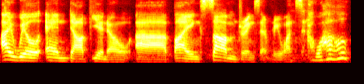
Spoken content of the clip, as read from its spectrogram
I will end up you know uh buying some drinks every once in a while.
